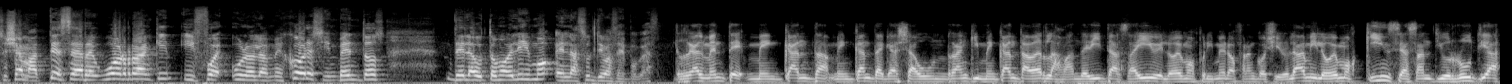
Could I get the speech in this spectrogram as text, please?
Se llama TCR World Ranking y fue uno de los mejores inventos del automovilismo en las últimas épocas. Realmente me encanta, me encanta que haya un ranking, me encanta ver las banderitas ahí, lo vemos primero a Franco Girolami, lo vemos 15 a Santi Urrutia,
